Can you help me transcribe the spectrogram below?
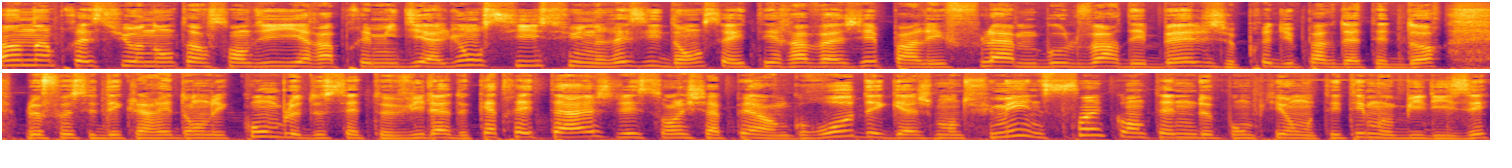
Un impressionnant incendie hier après-midi à Lyon 6. Une résidence a été ravagée par les flammes boulevard des Belges près du parc de la Tête d'Or. Le feu s'est déclaré dans les combles de cette villa de quatre étages, laissant échapper un gros dégagement de fumée. Une cinquantaine de pompiers ont été mobilisés.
